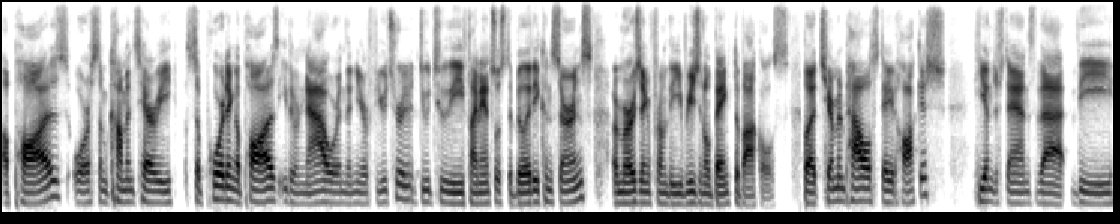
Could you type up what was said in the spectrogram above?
a pause or some commentary supporting a pause either now or in the near future due to the financial stability concerns emerging from the regional bank debacles. But Chairman Powell stayed hawkish he understands that the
